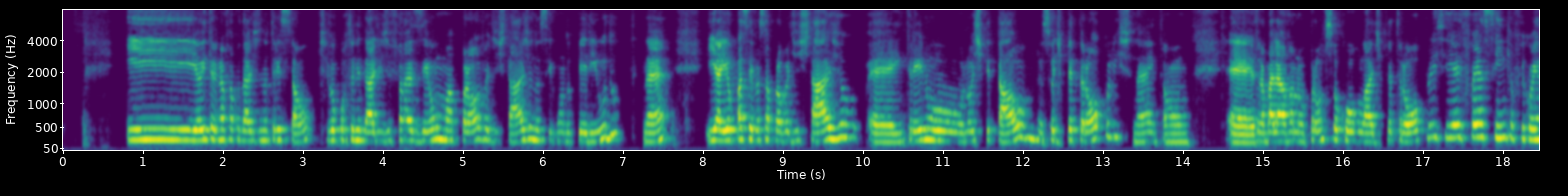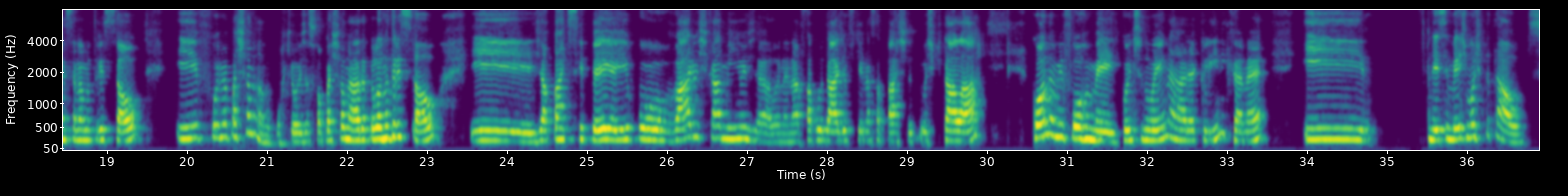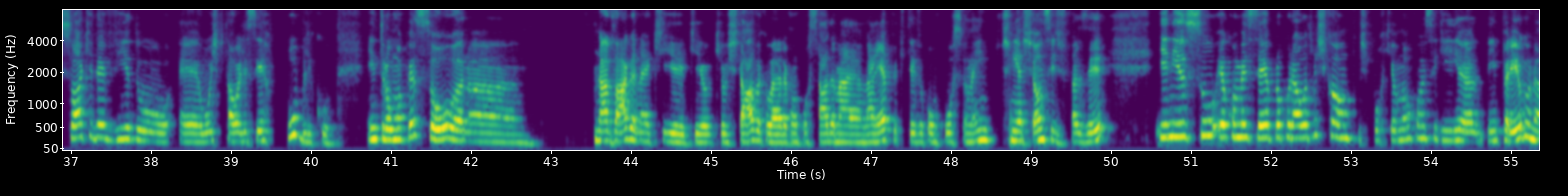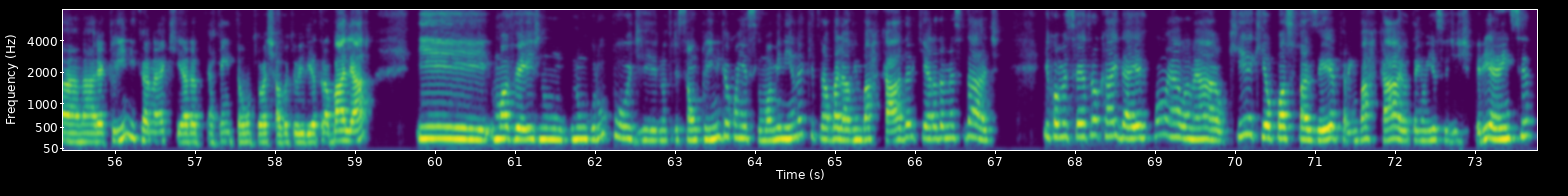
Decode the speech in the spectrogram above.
E eu entrei na faculdade de nutrição, tive a oportunidade de fazer uma prova de estágio no segundo período, né? E aí eu passei para essa prova de estágio, é, entrei no, no hospital, eu sou de Petrópolis, né? Então, é, trabalhava no pronto-socorro lá de Petrópolis, e aí foi assim que eu fui conhecendo a nutrição e fui me apaixonando, porque hoje eu sou apaixonada pela nutrição e já participei aí por vários caminhos dela, né? Na faculdade eu fiquei nessa parte hospitalar, quando eu me formei, continuei na área clínica, né? E nesse mesmo hospital. Só que devido é, o hospital ele ser público, entrou uma pessoa na, na vaga né, que, que, eu, que eu estava, que ela era concursada na, na época que teve o concurso, eu nem tinha chance de fazer. E nisso eu comecei a procurar outros campos, porque eu não conseguia emprego na, na área clínica, né, que era até então que eu achava que eu iria trabalhar. E uma vez, num, num, grupo de nutrição clínica, eu conheci uma menina que trabalhava embarcada, que era da minha cidade. E comecei a trocar ideia com ela, né? Ah, o que que eu posso fazer para embarcar? Eu tenho isso de experiência.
